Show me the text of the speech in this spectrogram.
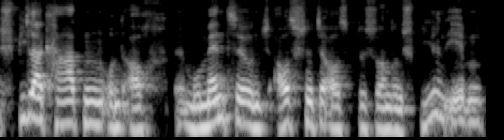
Spielerkarten und auch äh, Momente und Ausschnitte aus besonderen Spielen eben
